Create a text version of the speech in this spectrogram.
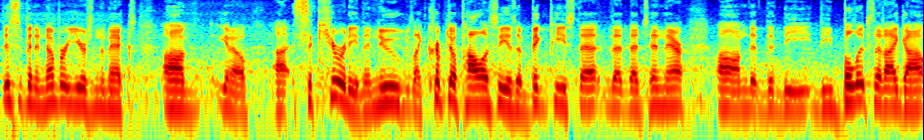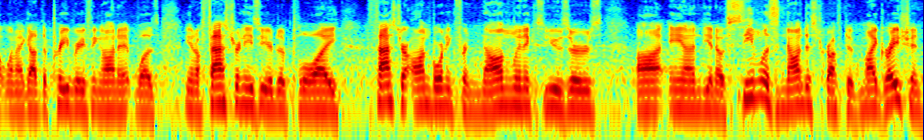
this has been a number of years in the mix. Um, you know, uh, security, the new like crypto policy is a big piece that, that that's in there. Um, the, the, the, the bullets that I got when I got the pre-briefing on it was, you know, faster and easier to deploy, faster onboarding for non-Linux users, uh, and you know, seamless, non-destructive migration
